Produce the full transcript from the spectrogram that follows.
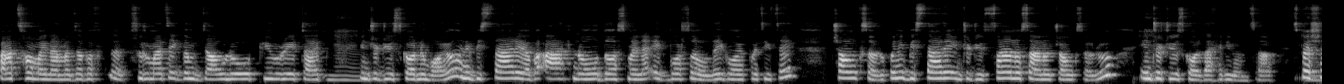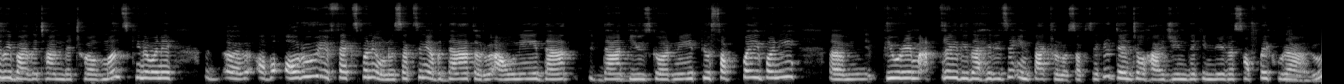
पाँच छ महिनामा जब सुरुमा चाहिँ एकदम जाउलो प्युरे टाइप इन्ट्रोड्युस गर्नुभयो अनि बिस्तारै अब आठ नौ दस महिना एक वर्ष हुँदै गएपछि चाहिँ चङ्क्सहरू पनि बिस्तारै इन्ट्रोड्युस सानो सानो चङ्क्सहरू इन्ट्रोड्युस गर्दाखेरि हुन्छ। Specially by the time the twelve months किनभने अब अरू इफेक्ट्स पनि हुनसक्छ नि अब दाँतहरू आउने दाँत दाँत युज गर्ने त्यो सबै पनि प्युरे मात्रै दिँदाखेरि चाहिँ इम्प्याक्ट हुनसक्छ कि? डेन्टल हाइजिनदेखि लिएर सबै कुराहरू।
